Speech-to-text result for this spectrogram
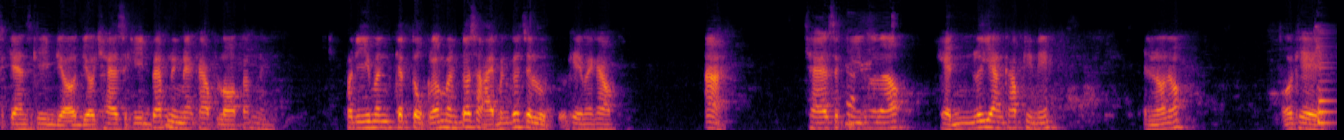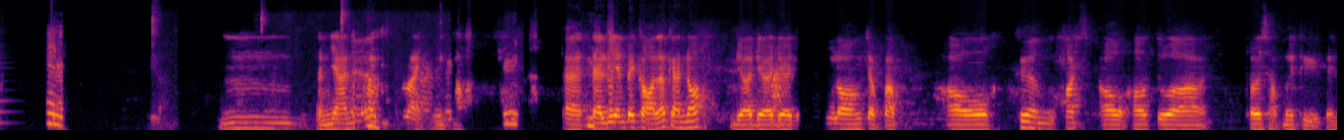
สแกนสกรีนเดี๋ยวเดี๋ยวแชร์สกรีนแป๊บหนึ่งนะครับ รอแป๊บหนึ่งพอดีมันกระตุกแล้วมันก็สายมันก็จะหลุดโอเคไหมครับ อะแชร์สกรีนมาแล้ว เห็นหรือยังครับทีนี้ เห็นแล้วเนาะโอเคอืมสัญญาณไม่ค่อยเท่าไหร่นะครับแต่แต่เรียนไปก่อนแล้วกันเนาะเดี๋ยวเดี๋ยวเดี๋ยวครูลองจะปรับเอาเครื่องฮอตเอาเอาตัวโทรศัพท์มือถือเป็น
